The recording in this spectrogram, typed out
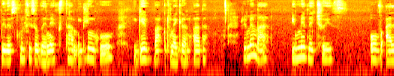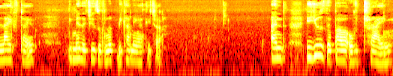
with the school fees of the next term he didn't go he gave back to my grandfather remember he made the choice of a lifetime, he made the choice of not becoming a teacher. And he used the power of trying.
